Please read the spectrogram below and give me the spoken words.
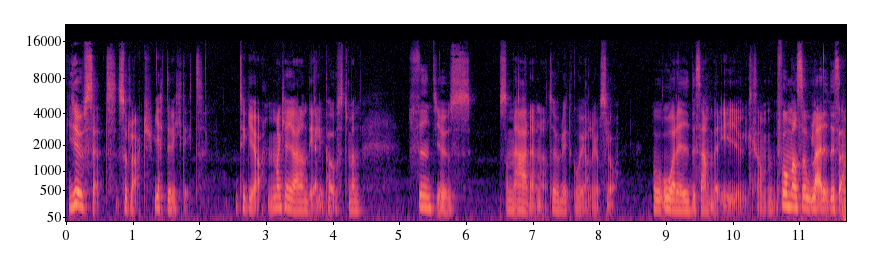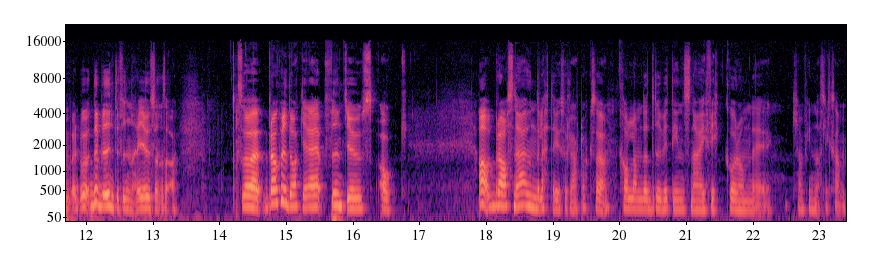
ljuset såklart, jätteviktigt. Tycker jag. Man kan göra en del i post men fint ljus som är där naturligt går ju aldrig att slå. Och Åre i december är ju liksom, får man sol här i december, då, det blir inte finare ljus än så. Så bra skidåkare, fint ljus och ja, bra snö underlättar ju såklart också. Kolla om det har drivit in snö i fickor, om det kan finnas liksom,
